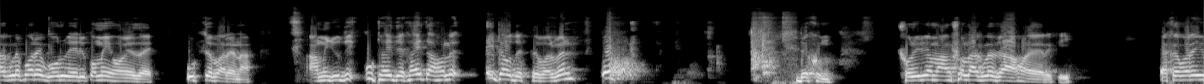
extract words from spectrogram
লাগলে পরে গরু এরকমই হয়ে যায়, উঠতে পারে না। আমি যদি উঠাই দেখাই, তাহলে এটাও দেখতে পারবেন! দেখুন, শরীরে মাংস লাগলে যা হয় আর কি। একেবারেই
